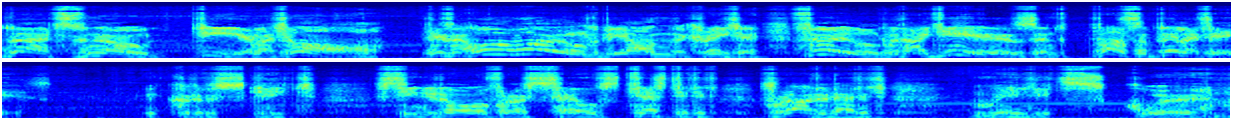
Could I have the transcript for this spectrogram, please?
That's no deal at all. There's a whole world beyond the crater, filled with ideas and possibilities. We could have escaped, seen it all for ourselves, tested it, prodded at it, made it squirm.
